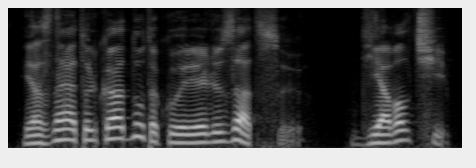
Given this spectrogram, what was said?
Я знаю только одну такую реализацию – дьявол-чип.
